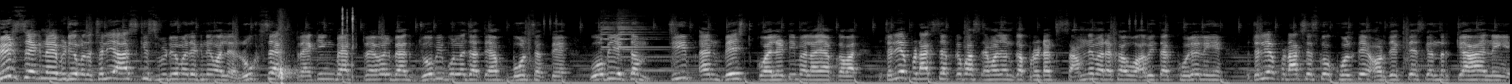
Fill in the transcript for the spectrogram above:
फिर से एक नए वीडियो में। तो चलिए, आज किस वीडियो में देखने वाले रुक sack trekking bag travel bag जो भी बोलना चाहते हैं, आप बोल सकते हैं। वो भी एकदम चीप एंड बेस्ट क्वालिटी में लाए आपका भाई। तो चलिए फटाक से आपके पास अमेजोन का प्रोडक्ट सामने में रखा हुआ अभी तक खोले नहीं है। तो चलिए फटाक से इसको खोलते हैं और देखते हैं इसके अंदर क्या है, नहीं है।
